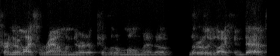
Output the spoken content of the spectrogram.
turn their life around when they're at a pivotal moment of literally life and death.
